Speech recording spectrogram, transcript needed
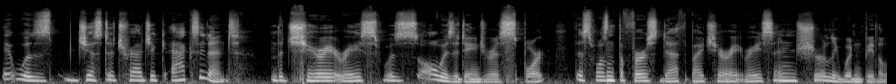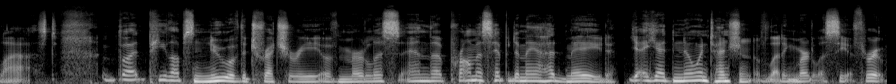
It was just a tragic accident, the chariot race was always a dangerous sport. This wasn't the first death by chariot race, and surely wouldn't be the last. But Pelops knew of the treachery of Myrtilus and the promise Hippodamia had made, yet he had no intention of letting Myrtilus see it through.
